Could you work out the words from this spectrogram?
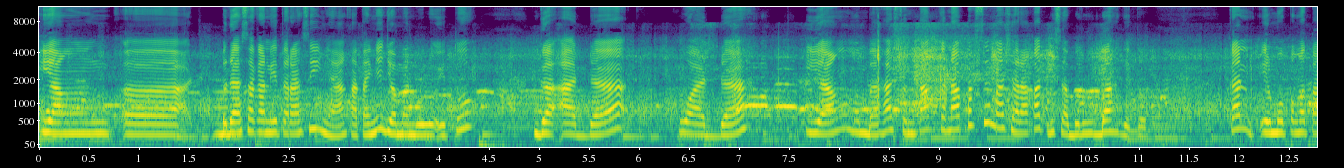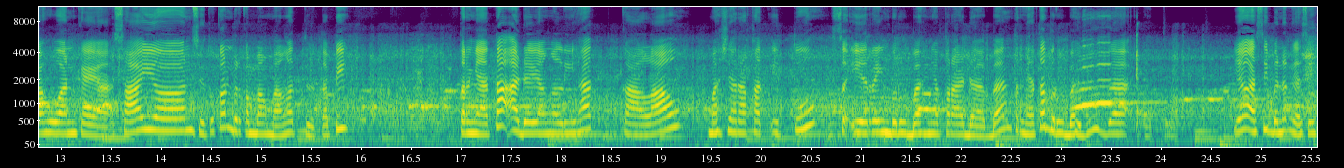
yang eh, berdasarkan literasinya katanya zaman dulu itu nggak ada wadah yang membahas tentang kenapa sih masyarakat bisa berubah gitu. kan ilmu pengetahuan kayak science itu kan berkembang banget tuh tapi ternyata ada yang ngelihat kalau masyarakat itu seiring berubahnya peradaban ternyata berubah juga gitu. Ya nggak sih? Bener nggak sih?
